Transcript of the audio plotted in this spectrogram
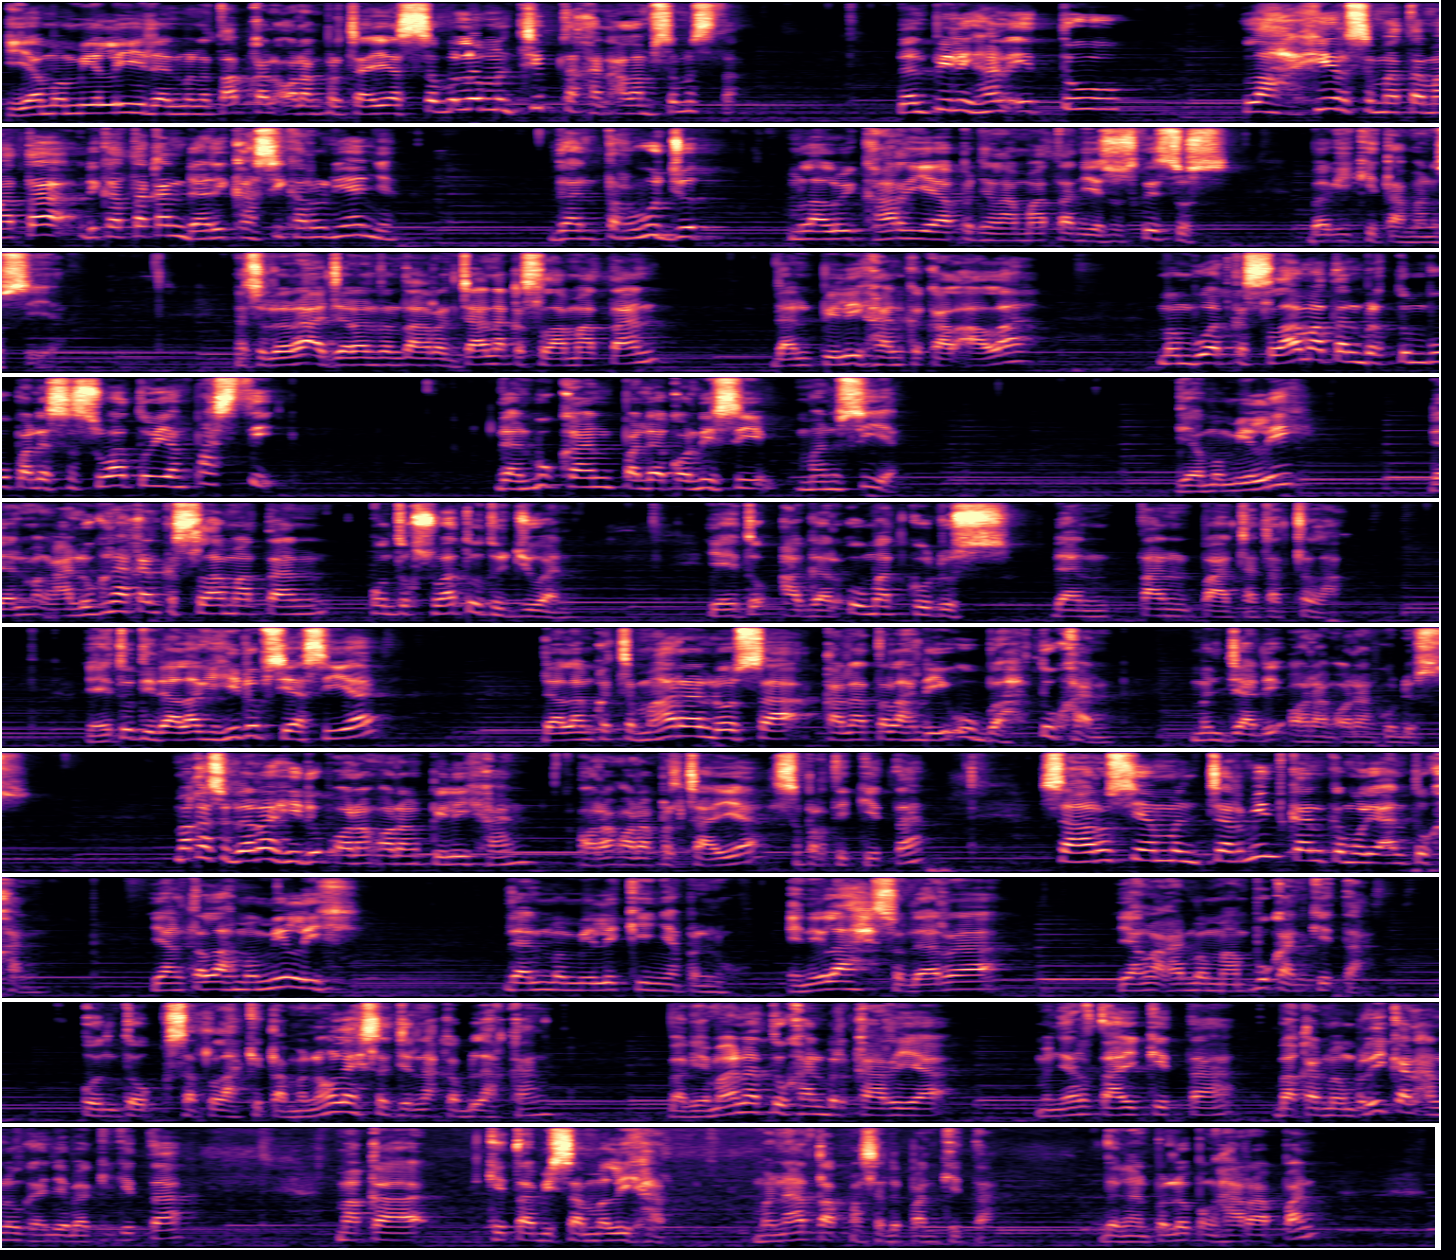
Ia memilih dan menetapkan orang percaya sebelum menciptakan alam semesta. Dan pilihan itu lahir semata-mata dikatakan dari kasih karunia-Nya dan terwujud melalui karya penyelamatan Yesus Kristus bagi kita manusia. Nah, saudara, ajaran tentang rencana keselamatan dan pilihan kekal Allah membuat keselamatan bertumbuh pada sesuatu yang pasti dan bukan pada kondisi manusia. Dia memilih dan menganugerahkan keselamatan untuk suatu tujuan, yaitu agar umat kudus dan tanpa cacat celak yaitu tidak lagi hidup sia-sia dalam kecemaran dosa karena telah diubah Tuhan menjadi orang-orang kudus. Maka saudara hidup orang-orang pilihan, orang-orang percaya seperti kita, seharusnya mencerminkan kemuliaan Tuhan yang telah memilih dan memilikinya penuh. Inilah saudara yang akan memampukan kita untuk setelah kita menoleh sejenak ke belakang, bagaimana Tuhan berkarya menyertai kita, bahkan memberikan anugerahnya bagi kita, maka kita bisa melihat, menatap masa depan kita dengan penuh pengharapan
